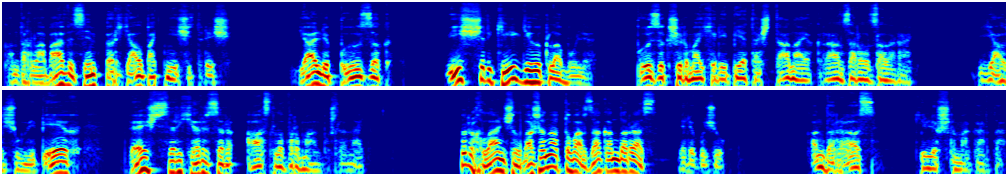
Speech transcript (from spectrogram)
Кондырлаба візем пір ял патне шитріш. Ялі пызык, вишшір келде ұтла бұлі. Пызык шырмай херепе таштан аякран зарылзаларать. Ял жумепех, вәш сір херсір аслы вырман бұшланать. Рыхланчыл, лажана товарза кандарас, дере күжук. Кандарас, келі шырмагарда.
